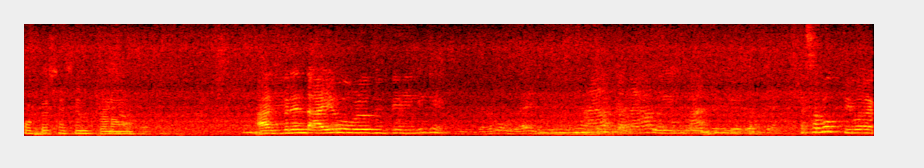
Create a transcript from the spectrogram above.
Photo session Pranav. आजपर्यंत आई ओळख होती. असं बघती बघा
